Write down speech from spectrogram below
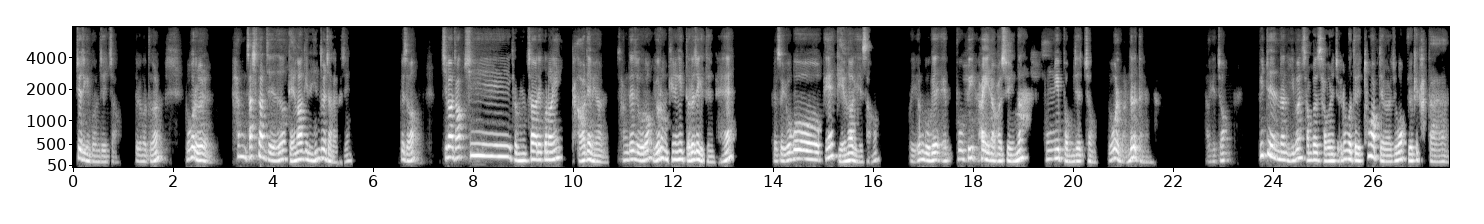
국제적인 범죄 있죠. 이런 것들. 그거를 한 자치단체에서 대응하기는 힘들잖아, 그지? 그래서 지방 자치 경찰의 권한이 강화되면 상대적으로 이런 기능이 떨어지기 때문에 그래서 요거에 대응하기 위해서 그 영국의 FBI라고 할 수 있는 국립범죄청 요걸 만들었다는 거예요. 알겠죠? 이때는 2번, 3번, 4번이죠. 이런 것들이 통합돼 가지고 이렇게 갔다.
